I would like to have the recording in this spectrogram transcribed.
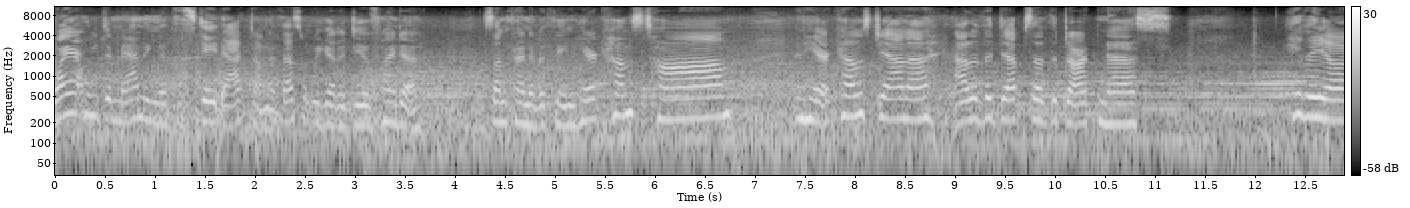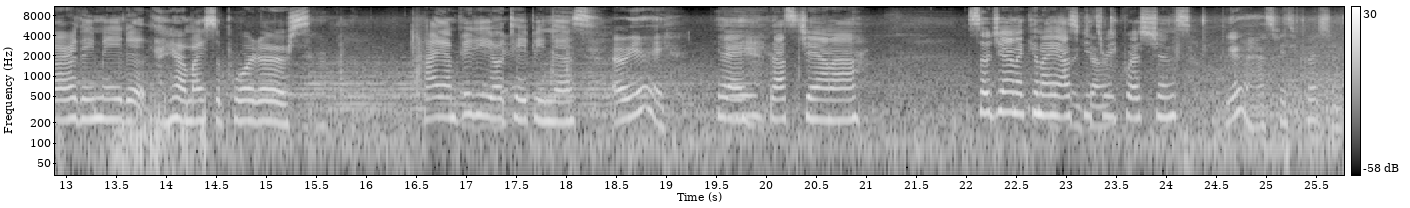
Why aren't we demanding that the state act on it? That's what we got to do. Find a some kind of a thing. Here comes Tom. And here comes Jana out of the depths of the darkness. Here they are. They made it. Here are my supporters. Hi, I'm videotaping this. Oh, yay. Yay, that's Jana. So, Jana, can I ask you three questions? Yeah, ask me three questions.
